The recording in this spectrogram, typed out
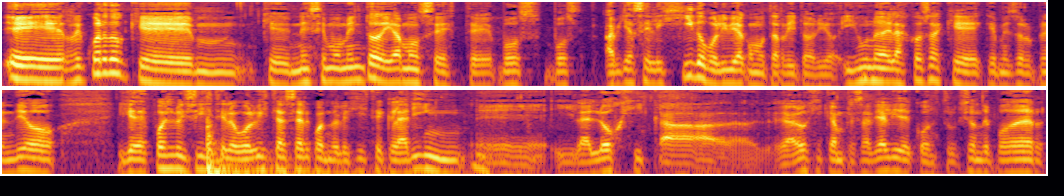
Eh, recuerdo que, mm, que en ese momento, digamos, este, vos, vos habías elegido Bolivia como territorio y una de las cosas que, que me sorprendió y que después lo hiciste, lo volviste a hacer cuando elegiste Clarín eh, y la lógica, la lógica empresarial y de construcción de poder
